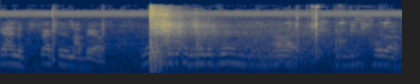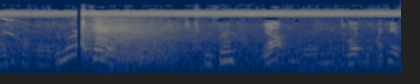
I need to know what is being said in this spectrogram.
Got an obstruction in my barrel. Yeah. What? I can't.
